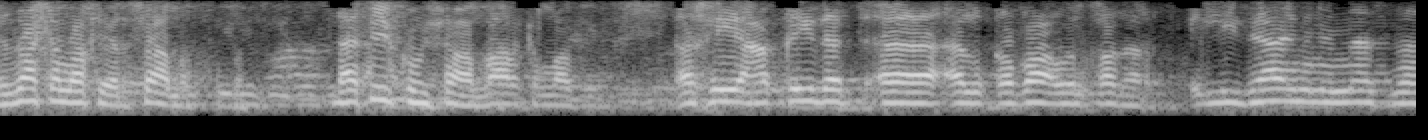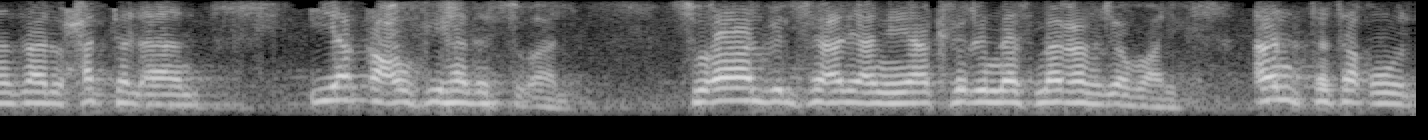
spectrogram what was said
جزاك الله خير إن شاء الله. نأتيكم إن شاء الله. بارك الله فيك. أخي عقيدة آه، القضاء والقدر اللي دائما الناس ما زالوا حتى الآن يقعوا في هذا السؤال. سؤال بالفعل يعني أكثر الناس ما يعرف يجاوب عليه. أنت تقول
